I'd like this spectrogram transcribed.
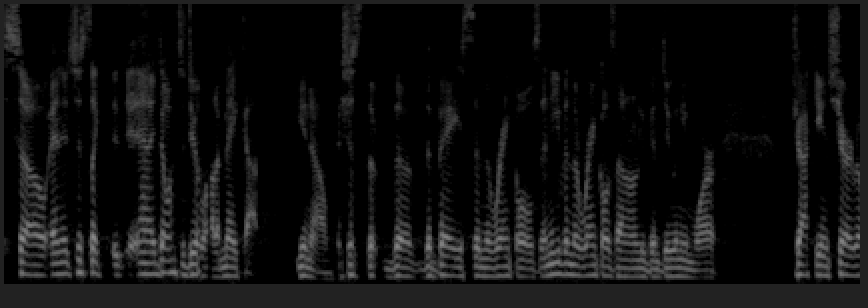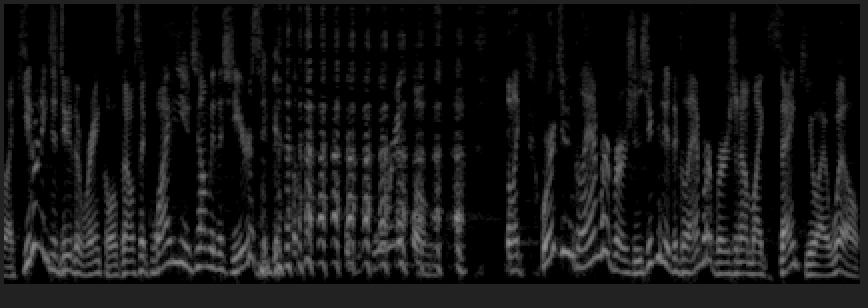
so and it's just like, and I don't have to do a lot of makeup. you know, it's just the, the, the base and the wrinkles and even the wrinkles I don't even do anymore. Jackie and Sherry were like, you don't need to do the wrinkles. And I was like, why didn't you tell me this years ago? wrinkles. They're like, we're doing glamour versions. You can do the glamour version. I'm like, thank you. I will.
